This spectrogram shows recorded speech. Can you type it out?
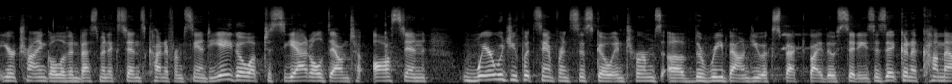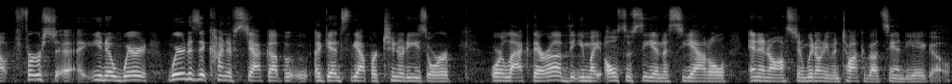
your triangle of investment extends kind of from San Diego up to Seattle down to Austin. Where would you put San Francisco in terms of the rebound you expect by those cities? Is it going to come out first? Uh, you know, where where does it kind of stack up against the opportunities or or lack thereof that you might also see in a Seattle and in Austin? We don't even talk about San Diego.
